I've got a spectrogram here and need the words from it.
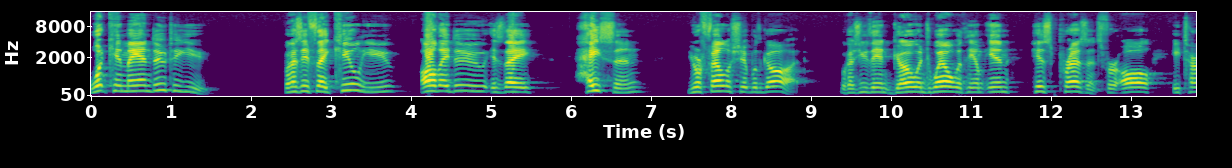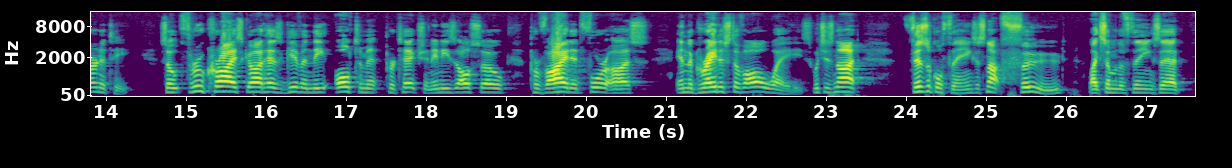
what can man do to you? Because if they kill you, all they do is they hasten your fellowship with God. Because you then go and dwell with Him in His presence for all eternity. So through Christ, God has given the ultimate protection. And He's also provided for us in the greatest of all ways, which is not physical things. It's not food, like some of the things that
